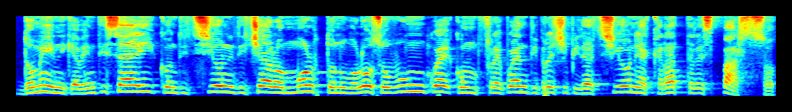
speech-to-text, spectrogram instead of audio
Domenica 26 condizioni di cielo molto nuvoloso ovunque con frequenti precipitazioni a carattere sparso,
